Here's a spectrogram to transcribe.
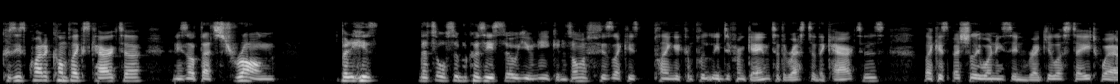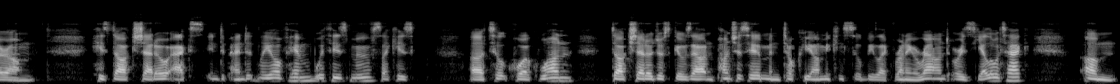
because he's quite a complex character and he's not that strong, but he's that's also because he's so unique and it almost feels like he's playing a completely different game to the rest of the characters. Like especially when he's in regular state where um his Dark Shadow acts independently of him with his moves, like his uh, Tilt Quirk 1, Dark Shadow just goes out and punches him and Tokoyami can still be like running around, or his Yellow Attack. Um,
